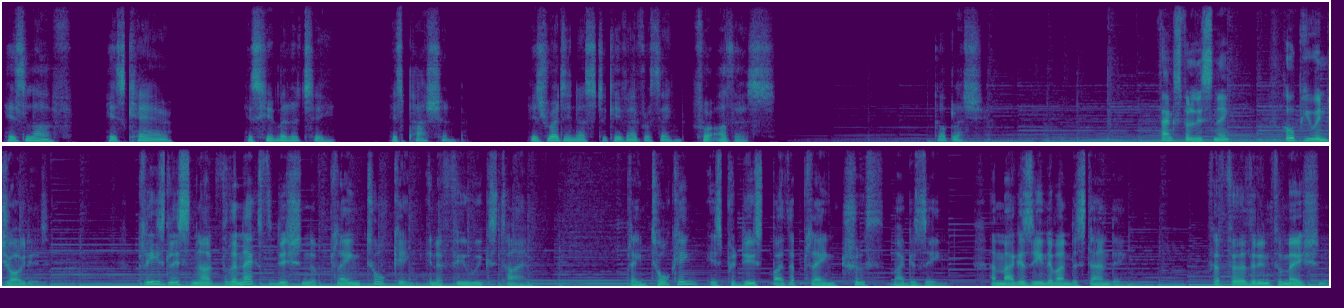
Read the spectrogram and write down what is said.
his love, his care, his humility, his passion, his readiness to give everything for others. God bless you. Thanks for listening. Hope you enjoyed it. Please listen out for the next edition of Plain Talking in a few weeks' time. Plain Talking is produced by the Plain Truth magazine, a magazine of understanding. For further information,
